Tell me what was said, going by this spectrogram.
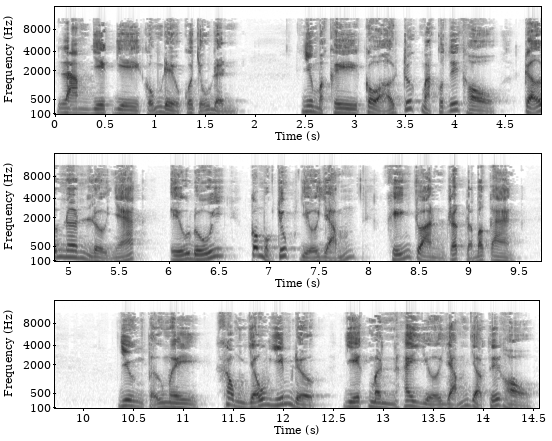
làm việc gì cũng đều có chủ định. Nhưng mà khi cô ở trước mặt của Tuyết Hồ trở nên lười nhát, yếu đuối, có một chút dựa dẫm, khiến cho anh rất là bất an. Dương Tử Mi không giấu giếm được việc mình hay dựa dẫm vào Tuyết Hồ.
